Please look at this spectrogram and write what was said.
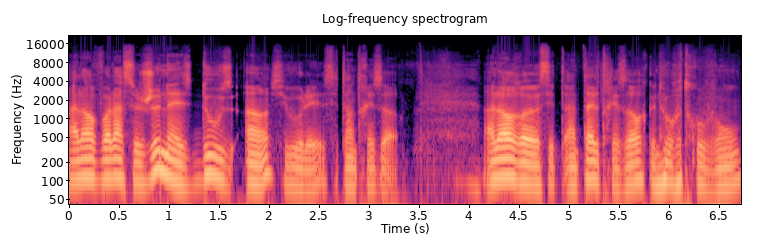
Alors voilà, ce Genèse 12.1, si vous voulez, c'est un trésor. Alors euh, c'est un tel trésor que nous retrouvons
